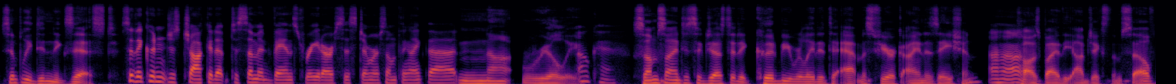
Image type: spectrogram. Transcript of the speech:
simply didn't exist. So they couldn't just chalk it up to some advanced radar system or something like that? Not really. Okay. Some scientists suggested it could be related to atmospheric ionization Uh-huh. caused by the objects themselves,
